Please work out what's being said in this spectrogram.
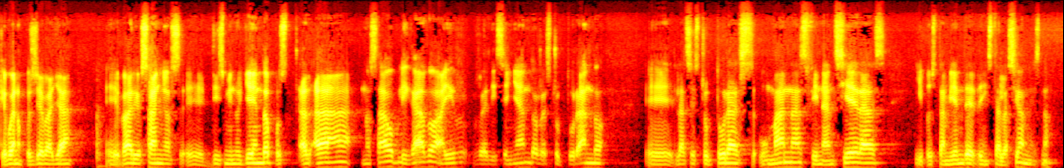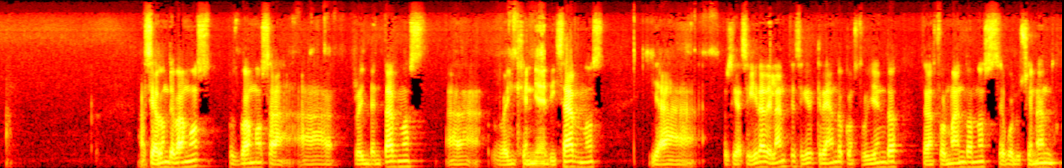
que, bueno, pues lleva ya eh, varios años disminuyendo, pues nos ha obligado a ir rediseñando, reestructurando las estructuras humanas, financieras y pues también de, instalaciones, ¿no? ¿Hacia dónde vamos? Pues vamos a, reinventarnos, a reingenierizarnos y a, pues, a seguir adelante, seguir creando, construyendo, transformándonos, evolucionando.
